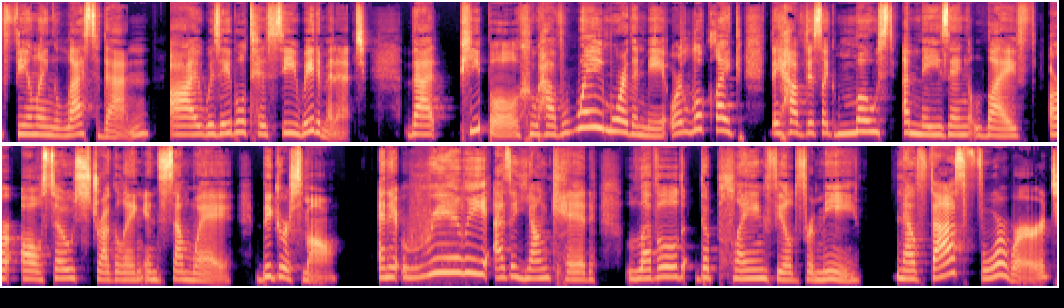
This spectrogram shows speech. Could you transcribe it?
feeling less than, I was able to see wait a minute, that people who have way more than me or look like they have this like most amazing life are also struggling in some way, big or small. And it really, as a young kid, leveled the playing field for me. Now, fast forward,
